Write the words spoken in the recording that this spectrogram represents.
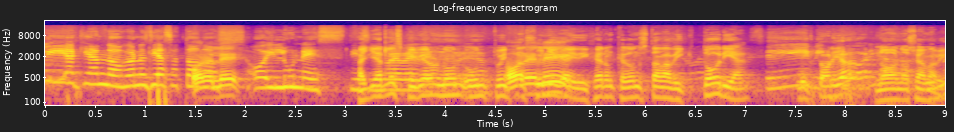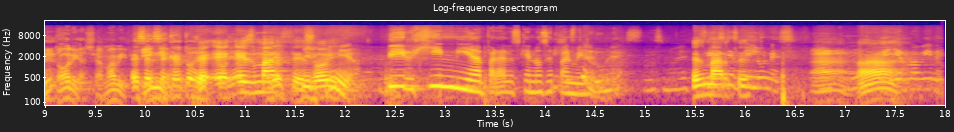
Oli, aquí ando. Buenos días a todos. Órale. Hoy lunes. 19 Ayer le escribieron un, un tuit a Órale. Zúñiga y dijeron que dónde estaba Victoria. Sí, ¿Victoria? No, no se llama Victoria, se llama Es Virginia. el secreto de Eh, eh, Victoria. es martes hoy. Virginia. Virginia, para los que no sepan mi nombre. Es Sí, es que es mi martes. lunes. Ah. Ayer no vine.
